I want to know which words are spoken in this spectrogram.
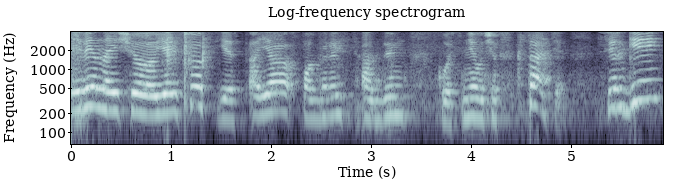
Елена еще яйцо съест, а я погрызть один кость. Мне очень. Кстати, Сергей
